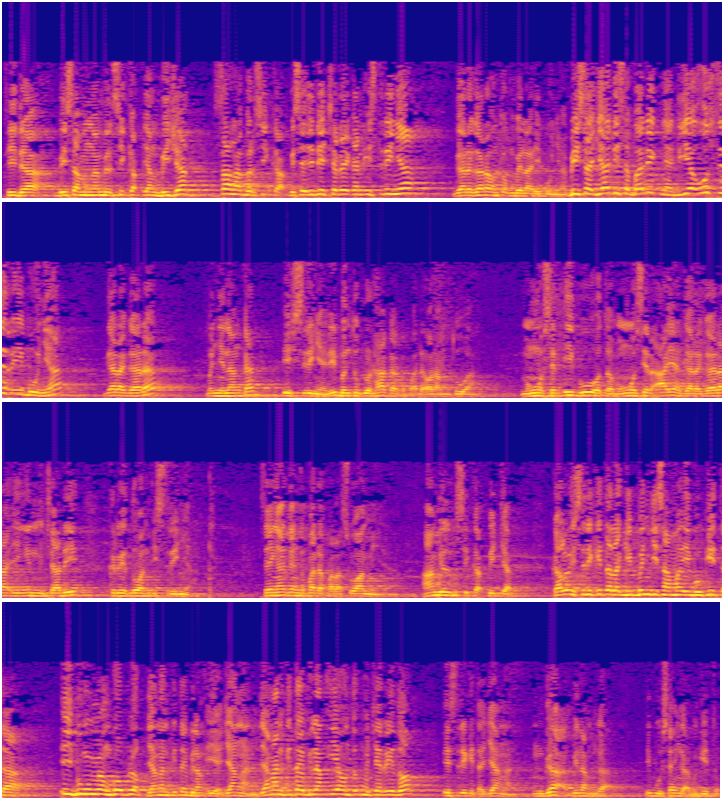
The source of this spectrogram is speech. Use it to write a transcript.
tidak bisa mengambil sikap yang bijak, salah bersikap. Bisa jadi ceraikan istrinya gara-gara untuk membela ibunya. Bisa jadi sebaliknya, dia usir ibunya gara-gara menyenangkan istrinya. Dia bentuk durhaka kepada orang tua. Mengusir ibu atau mengusir ayah gara-gara ingin mencari keriduan istrinya. Saya ingatkan kepada para suami ya, ambil sikap bijak. Kalau istri kita lagi benci sama ibu kita, ibu memang goblok, jangan kita bilang iya, jangan. Jangan kita bilang iya untuk mencari ridho istri kita, jangan. Enggak, bilang enggak. Ibu saya enggak begitu.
